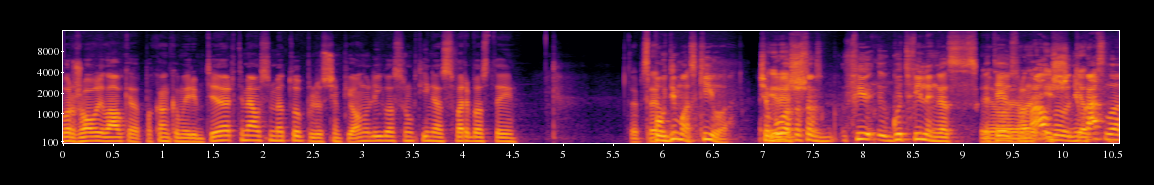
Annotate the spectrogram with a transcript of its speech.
Varžovai laukia pakankamai rimti artimiausių metų, plus čempionų lygos rungtynės svarbios, tai taip, taip. spaudimas kyla. Čia buvo iš... tas toks good feelingas, kad atėjus Ronaldo, ket... Newcastle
